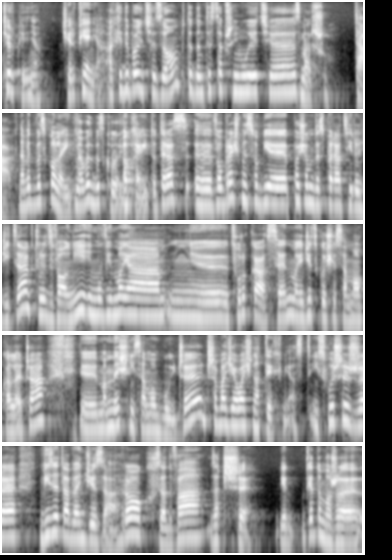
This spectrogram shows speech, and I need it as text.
Cierpienia. Cierpienia. A kiedy boli cię ząb, to dentysta przyjmuje cię z marszu. Tak, nawet bez kolei. Nawet bez kolei. Okej, okay, to teraz y, wyobraźmy sobie poziom desperacji rodzica, który dzwoni i mówi: Moja y, córka, syn, moje dziecko się samo okalecza, y, ma myśli samobójcze, trzeba działać natychmiast. I słyszy, że wizyta będzie za rok, za dwa, za trzy wiadomo, że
